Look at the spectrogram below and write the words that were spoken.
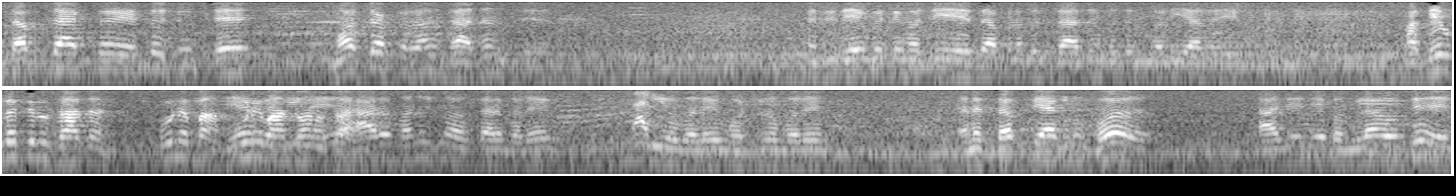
તપ ત્યાગ તો એ તો શું છે? કરવાનું સાધન છે. પછી દેવગતિમાં એ તો આપણે બધું સાધન બધું મળી આવે દેવગતિ નું સાધન સારો મનુષ્ય અવતાર ભલે ગાડીઓ ભલે મોટરો ભલે. અને તપ ત્યાગનું ફળ આજે જે બંગલાઓ છે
